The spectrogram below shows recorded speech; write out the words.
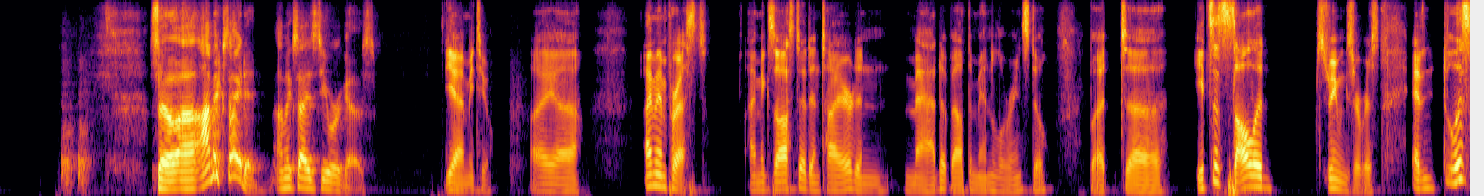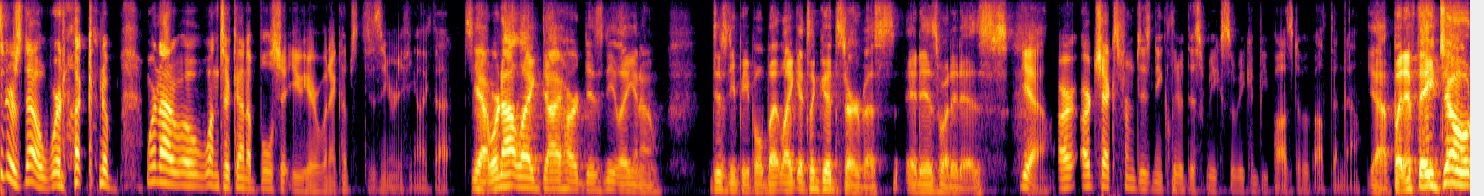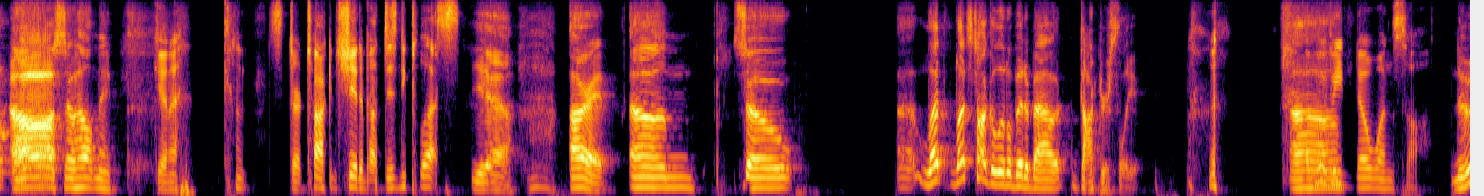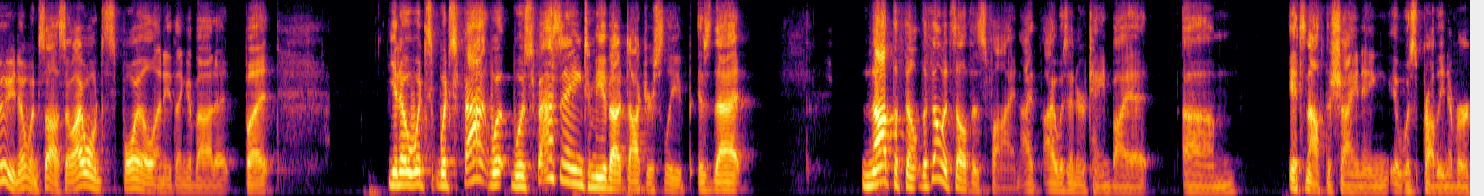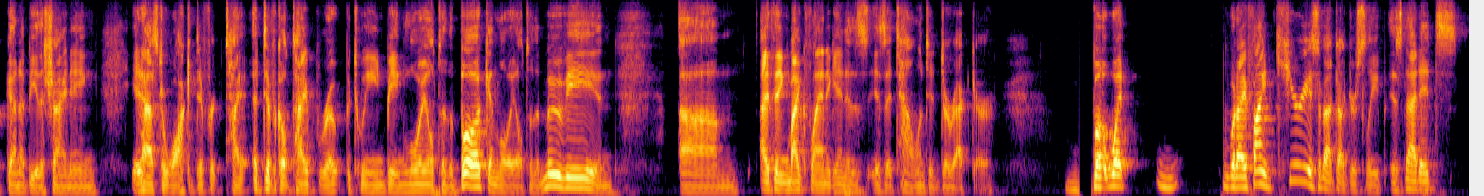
So uh, I'm excited. I'm excited to see where it goes. yeah me too i uh i'm impressed i'm exhausted and tired and mad about the mandalorian still but uh it's a solid streaming service and listeners know we're not gonna we're not uh, one to kind of bullshit you here when it comes to disney or anything like that so, Yeah, we're not like diehard Disney, like you know, Disney people, but like it's a good service. It is what it is. yeah our, our checks from disney cleared this week so we can be positive about them now Yeah, but if they don't, oh, so help me. gonna, gonna start talking shit about disney plus Yeah. All right. Um. So uh, let let's talk a little bit about Doctor Sleep. a Um, movie no one saw No, no one saw, so I won't spoil anything about it. But you know what's what's fa- what was fascinating to me about Doctor Sleep is that not the film. The film itself is fine. I, I was entertained by it. Um, it's not The Shining. It was probably never gonna be The Shining. It has to walk a different type, a difficult tightrope between being loyal to the book and loyal to the movie. And um, I think Mike Flanagan is is a talented director. But what what I find curious about Doctor Sleep is that it's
